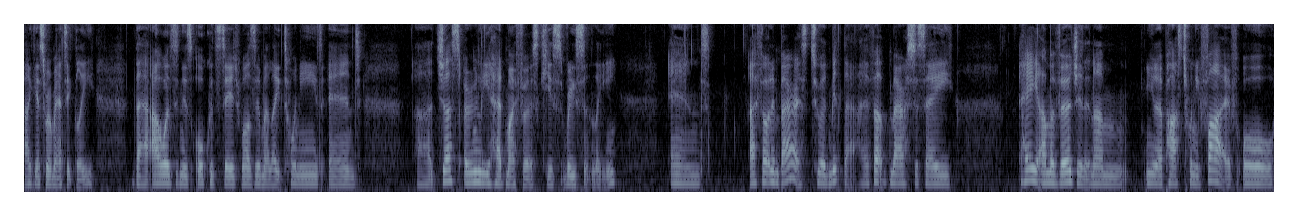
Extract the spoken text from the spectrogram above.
I guess romantically. That I was in this awkward stage while I was in my late 20s and uh, just only had my first kiss recently. And I felt embarrassed to admit that. I felt embarrassed to say, hey, I'm a virgin and I'm, you know, past 25, or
